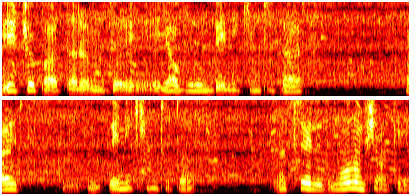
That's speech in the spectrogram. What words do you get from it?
Bir çöpe atarım yavrum beni kim tutar? Hayır. Beni kim tutar? Nasıl söyledim oğlum şarkıyı?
